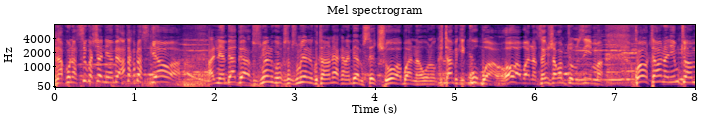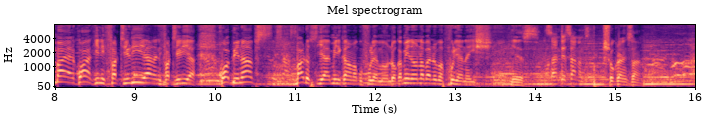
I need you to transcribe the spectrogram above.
na kuna siku ashaniambia hata kabla sijaoa aliniambiaga siku nilikutana naye akaniambia Msechu, oa bwana, una kitambi kikubwa, oa bwana, sasa kwa mtu mzima. Kwa hiyo utaona ni mtu ambaye alikuwa akinifuatilia, ananifuatilia. Kwa binafsi bado sijaamini kama Magufuli ameondoka. Mimi naona bado Magufuli anaishi. Yes. Asante sana. Shukrani sana. Oh,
